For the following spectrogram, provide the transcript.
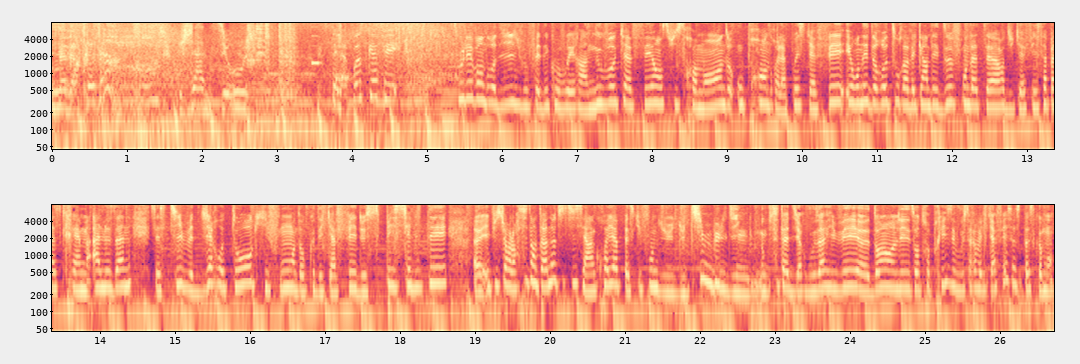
9h13h. Jade sur rouge. C'est la pause café. Tous les vendredis, je vous fais découvrir un nouveau café en Suisse romande ou prendre la pause café. Et on est de retour avec un des deux fondateurs du café Sapas Crème à Lausanne. C'est Steve Girotto qui font donc des cafés de spécialité. Euh, et puis sur leur site internet aussi, c'est incroyable parce qu'ils font du, team building. C'est-à-dire, vous arrivez euh, dans les entreprises et vous servez le café, ça se passe comment?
